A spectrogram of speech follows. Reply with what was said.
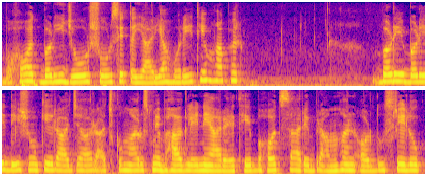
बहुत बड़ी ज़ोर शोर से तैयारियाँ हो रही थी वहाँ पर। बड़े बड़े देशों के राजा राजकुमार उसमें भाग लेने आ रहे थे। बहुत सारे ब्राह्मण और दूसरे लोग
